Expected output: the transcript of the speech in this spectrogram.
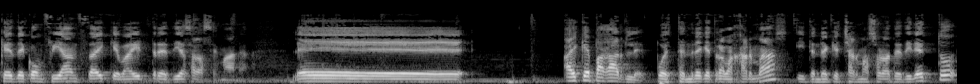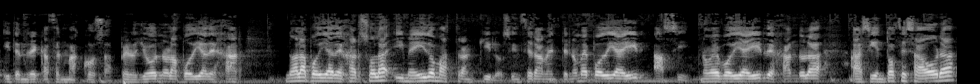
que es de confianza y que va a ir tres días a la semana. Hay que pagarle, pues tendré que trabajar más y tendré que echar más horas de directo y tendré que hacer más cosas. Pero yo no la podía dejar, no la podía dejar sola y me he ido más tranquilo, sinceramente. No me podía ir así, no me podía ir dejándola así. Entonces ahora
